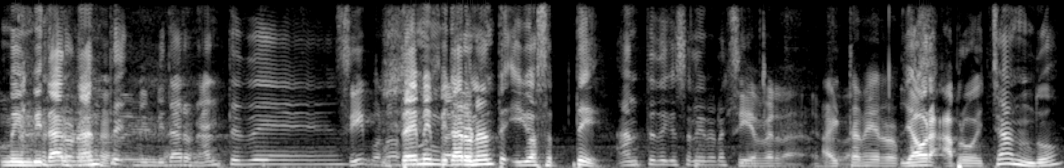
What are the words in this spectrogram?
me invitaron antes, me invitaron antes de. Sí, pues no, Ustedes sí, me no invitaron antes y yo acepté antes de que saliera la Sí, gira. es verdad. es Ahí verdad. está mi error. Y ahora, aprovechando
